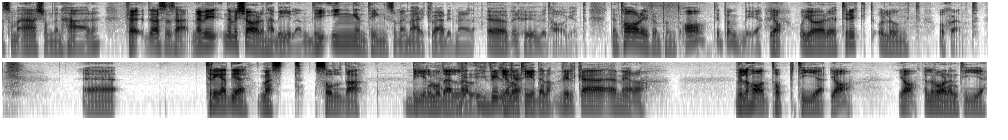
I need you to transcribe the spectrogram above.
som är som den här. För alltså så här, när, vi, när vi kör den här bilen, det är ju ingenting som är märkvärdigt med den överhuvudtaget. Den tar dig från punkt A till punkt B Ja. och gör det tryggt och lugnt och skönt. Eh, Tredje mest sålda bilmodellen Vi- vilka- genom tiderna. vilka är med då? Vill du ha topp 10? Ja. Ja, Eller var den 10?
